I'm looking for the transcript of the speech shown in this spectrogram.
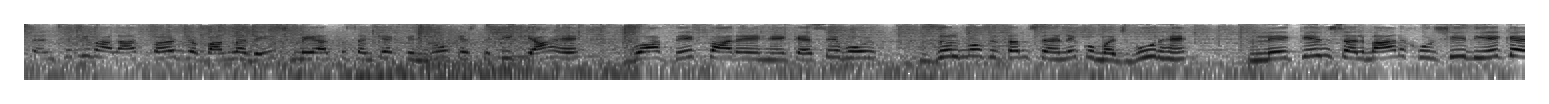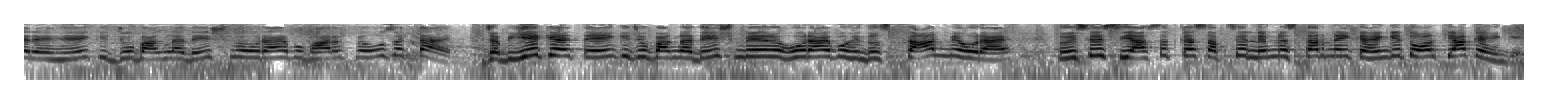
सेंसिटिव हालात पर जब बांग्लादेश में अल्पसंख्यक हिंदुओं की स्थिति क्या है, वो आप देख पा रहे हैं, कैसे वो जुल्म सहने को मजबूर हैं। लेकिन सलमान खुर्शीद ये कह रहे हैं कि जो बांग्लादेश में हो रहा है, वो भारत में हो सकता है। जब ये कहते हैं कि जो बांग्लादेश में हो रहा है, वो हिंदुस्तान में हो रहा है तो इसे सियासत का सबसे निम्न स्तर नहीं कहेंगे तो और क्या कहेंगे?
